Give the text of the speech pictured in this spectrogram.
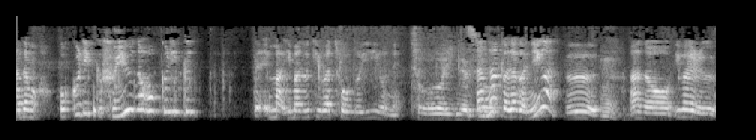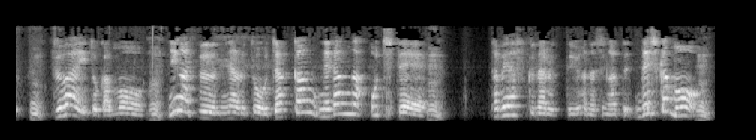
あーでも、北陸、冬の北陸って、まあ今時はちょうどいいよね。ちょうどいいんですよ。あなんかだから2月、うんあの、いわゆるうん。ズワイとかも、うん2月になると若干値段が落ちて、うん。食べやすくなるっていう話があって、で、しかも、うん。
